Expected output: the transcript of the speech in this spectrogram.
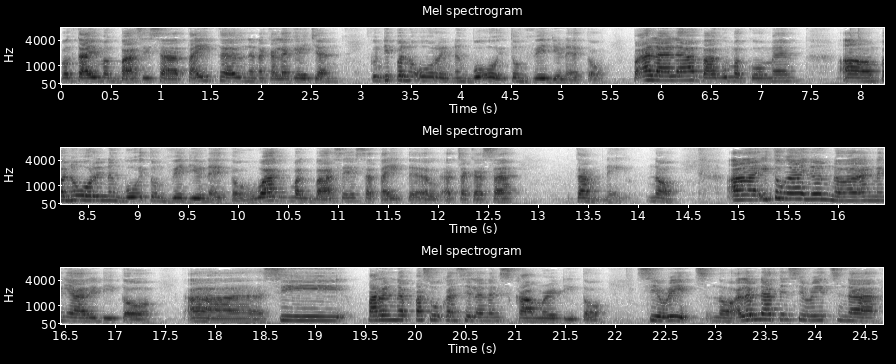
huwag tayo magbase sa title na nakalagay dyan, kundi panoorin ng buo itong video na ito. Paalala, bago mag-comment, um, panoorin ng buo itong video na ito. Huwag magbase sa title at saka sa thumbnail. No. Ah, ito nga yun, no, ang nangyari dito. Ah, si parang napasukan sila ng scammer dito. Si Ritz, no. Alam natin si Ritz na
